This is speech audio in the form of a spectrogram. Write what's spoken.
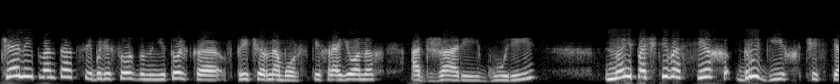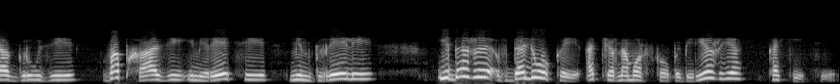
Чайные плантации были созданы не только в причерноморских районах Аджарии и Гурии, но и почти во всех других частях Грузии, в Абхазии, Имеретии, Мингрелии и даже в далекой от Черноморского побережья Кахетии.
